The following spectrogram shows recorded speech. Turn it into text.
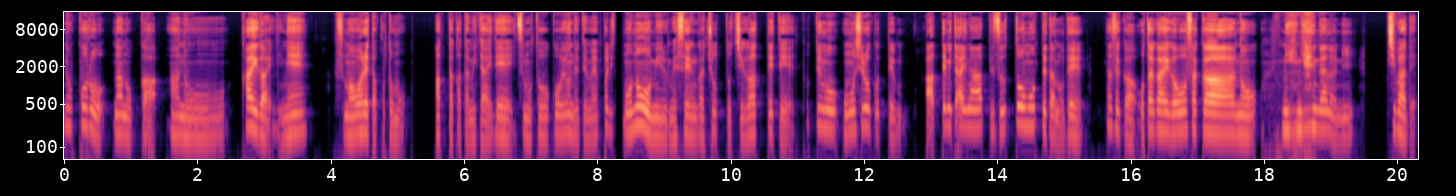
の頃なのか、あの、海外にね、住まわれたこともあった方みたいで、いつも投稿を読んでても、やっぱり物を見る目線がちょっと違ってて、とっても面白くって、会ってみたいなってずっと思ってたので、なぜかお互いが大阪の人間なのに、千葉で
